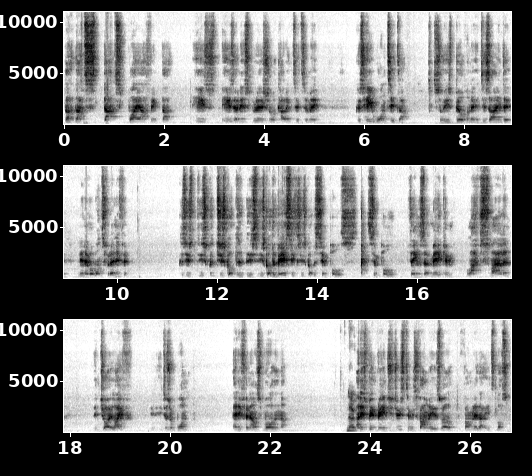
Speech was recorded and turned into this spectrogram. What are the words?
that that's that's why I think that he's he's an inspirational character to me because he wanted that, so he's built on it and designed it, and he never wants for anything because he's, he's just got the, he's, he's got the basics, he's got the simples, simple things that make him laugh, smile, and enjoy life. He doesn't want anything else more than that. No. And he's been reintroduced to his family as well, the family that he's lost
